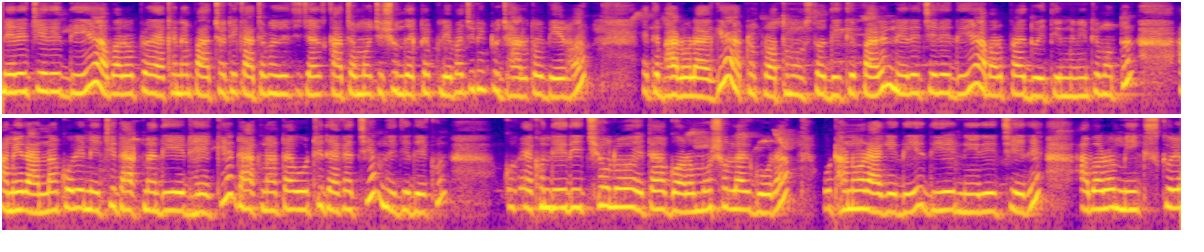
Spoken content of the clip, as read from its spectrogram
নেড়ে চেড়ে দিয়ে আবারও প্রায় এখানে পাঁচ ছটি কাঁচামরিচ কাঁচামরিচের সুন্দর একটা ফ্লেভার যেন একটু ঝালটা বের হয়। এতে ভালো লাগে, আপনি প্রথম অবস্থা দিতে পারেন, নেড়ে চেড়ে দিয়ে আবার প্রায় দুই তিন মিনিটের মতন আমি রান্না করে নিচ্ছি, ঢাকনা দিয়ে ঢেকে, ঢাকনাটা উঠে দেখাচ্ছি, এই যে দেখুন এখন দিয়ে দিচ্ছি হলো এটা গরম মশলার গুঁড়া। ওঠানোর আগে দিয়ে দিয়ে নেড়ে চেড়ে আবারও মিক্স করে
